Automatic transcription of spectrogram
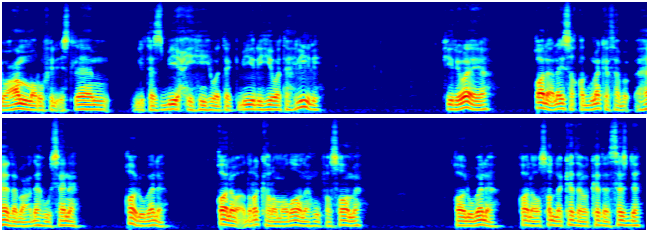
يعمر في الإسلام لتسبيحه وتكبيره وتهليله. في رواية قال أليس قد مكث هذا بعده سنة. قالوا بلى. قال وأدرك رمضانه فصامه. قالوا بلى. قال وصلى كذا وكذا سجدة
